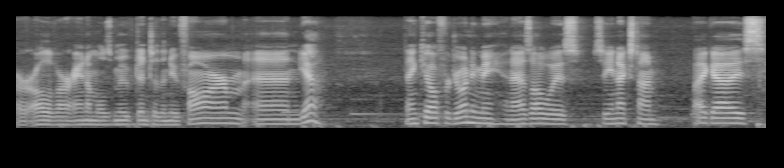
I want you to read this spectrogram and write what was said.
or all of our animals moved into the new farm. And yeah, thank you all for joining me. And as always, see you next time. Bye guys.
